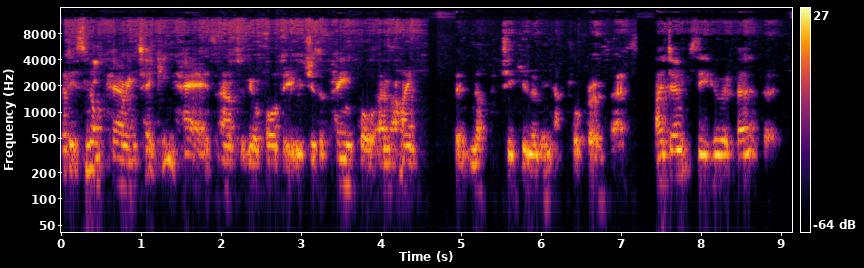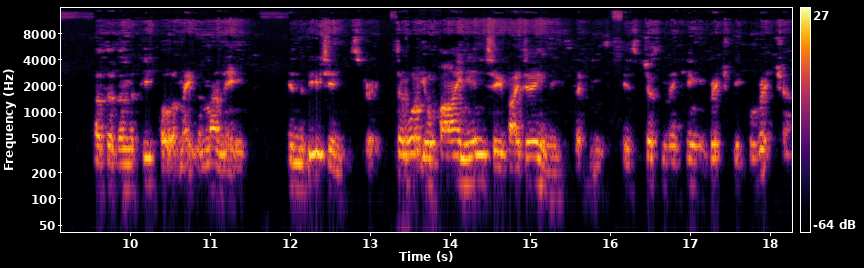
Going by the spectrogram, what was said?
But it's not caring. Taking hairs out of your body, which is a painful and I think not particularly natural process, I don't see who it benefits other than the people that make the money in the beauty industry. So what you're buying into by doing these things is just making rich people richer.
